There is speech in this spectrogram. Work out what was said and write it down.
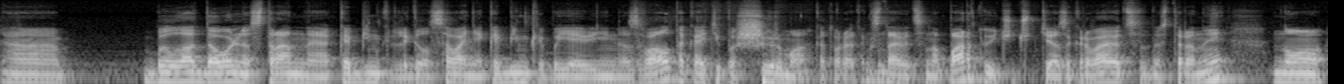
а, была довольно странная кабинка для голосования. Кабинкой бы я ее не назвал. Такая типа ширма, которая так ставится на парту и чуть-чуть тебя закрывают с одной стороны, но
